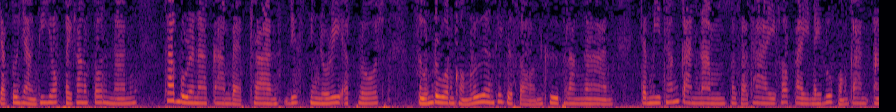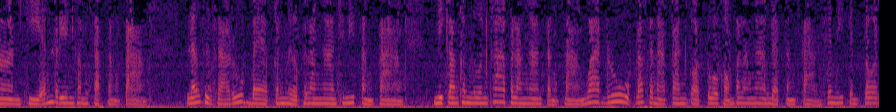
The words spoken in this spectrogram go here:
จากตัวอย่างที่ยกไปข้างต้นนั้น ถ้าบูรณาการแบบ transdisciplinary approach ศูนย์รวมของเรื่องที่จะสอนคือพลังงาน จะมีทั้งการนำภาษาไทยเข้าไปในรูปของการอ่านเขียนเรียนคำศัพท์ต่างๆ แล้วศึกษารูปแบบกำเนิดพลังงานชนิดต่างๆ มีการคำนวณค่าพลังงานต่างๆ วาดรูปลักษณะการก่อตัวของพลังงานแบบต่างๆ เช่นนี้เป็นต้น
